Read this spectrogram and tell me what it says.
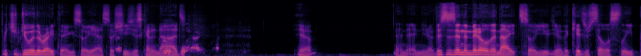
but you're doing the right thing. So yeah, so she just kind of nods. Yep. And and you know this is in the middle of the night, so you you know the kids are still asleep,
